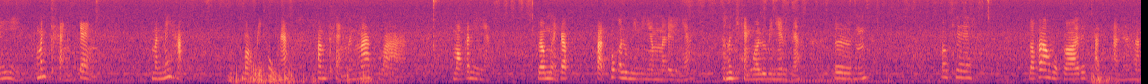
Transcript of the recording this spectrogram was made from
นี่มันแข็งแกร่ง มันไม่หัก บอกไม่ถูกนะ ความแข็งมันมากกว่ามอกกานีอะเราเหมือนกับตัดพวกอลูมิเนียมอะไรอย่างเงี้ยแต่มันแข็งกว่าอลูมิเนียมอีกนะ เออหึโอเค เราก็เอาหกร้อยไปขัดอันนะคะ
